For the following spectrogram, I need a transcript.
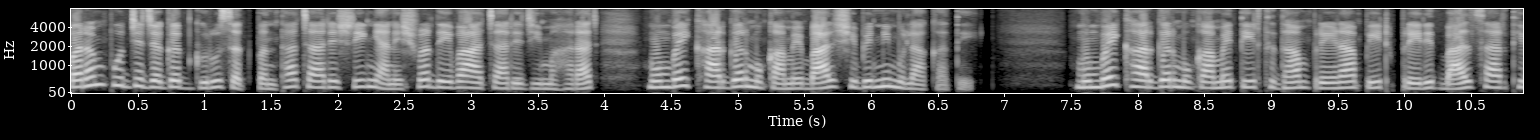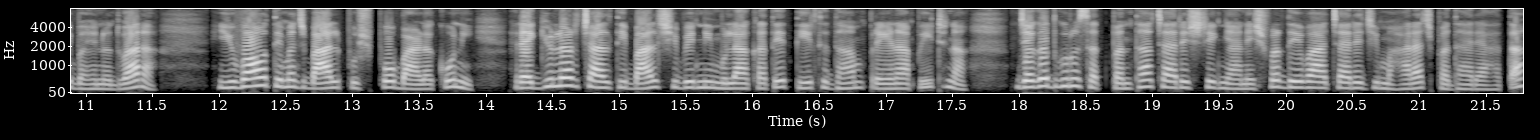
પરમ પૂજ્ય જગતગુરુ સતપંથાચાર્ય શ્રી જ્ઞાનેશ્વર દેવા આચાર્યજી મહારાજ મુંબઈ ખારગર મુકામે બાલ શિબિરની મુલાકાતે મુંબઈ ખારગર મુકામે તીર્થધામ પ્રેરણાપીઠ પ્રેરિત બાલસારથી બહેનો દ્વારા યુવાઓ તેમજ બાલ પુષ્પો બાળકોની રેગ્યુલર ચાલતી બાલ શિબિરની મુલાકાતે તીર્થધામ પ્રેરણાપીઠના જગદગુરુ સત્પંથાચાર્ય શ્રી જ્ઞાનેશ્વર દેવાચાર્યજી મહારાજ પધાર્યા હતા,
